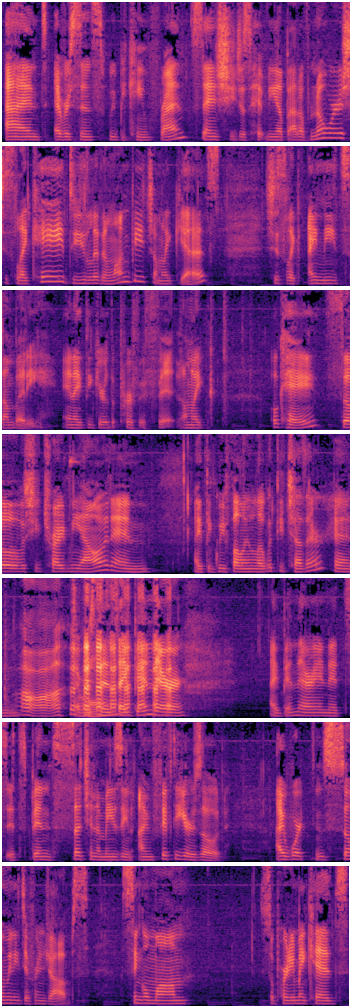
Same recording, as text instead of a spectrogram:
And ever since we became friends, and she just hit me up out of nowhere. She's like, hey, do you live in Long Beach? I'm like, yes. She's like, I need somebody, and I think you're the perfect fit. I'm like, okay. So she tried me out, and I think we fell in love with each other. And Aw. ever since I've been there, I've been there, and it's it's been such an amazing. I'm 50 years old. I worked in so many different jobs, single mom, supporting my kids,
